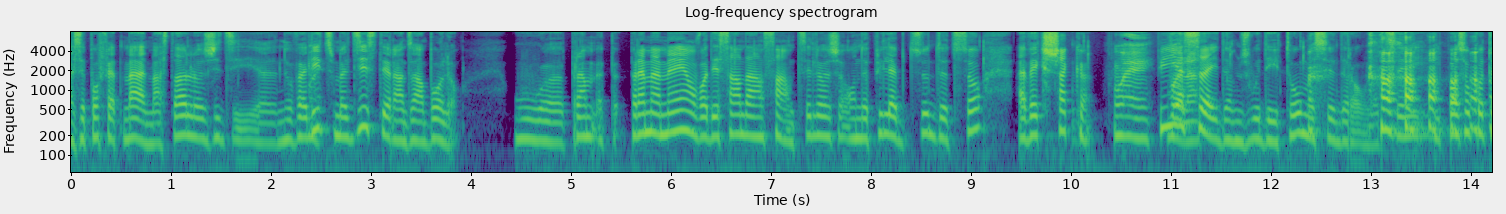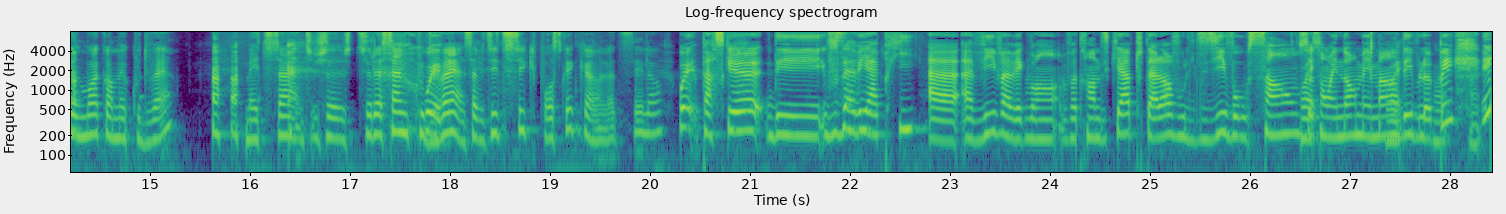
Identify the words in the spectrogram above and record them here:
Elle s'est pas fait mal. Master, là, j'ai dit, euh, Novalie, tu me dis si tu es rendu en bas. là ou euh, prends, ma main, on va descendre ensemble. Tu sais, là, on a pris l'habitude de tout ça avec chacun. Ouais, Puis il essaye de me jouer des taux, mais c'est drôle. tu sais, il passe aux côtés de moi comme un coup de vent. Mais tu, sens, tu, ressens un coup de vent. Ça veut dire tu sais qu'il passe quelqu'un, là, tu sais, là. Oui, parce que des, vous avez appris à, vivre avec votre handicap. Tout à l'heure, vous le disiez, vos sens se sont énormément développés. Et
